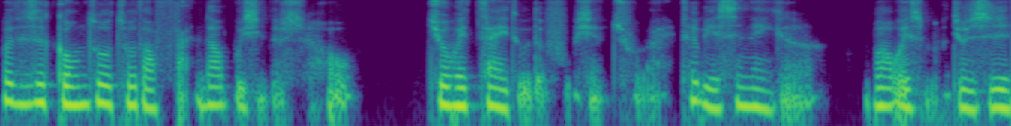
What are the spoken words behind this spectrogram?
或者是工作做到烦到不行的时候。就会再度的浮现出来，特别是那个不知道为什么，就是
